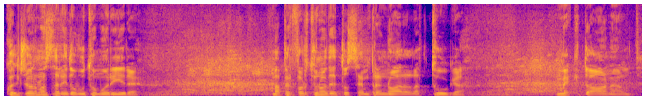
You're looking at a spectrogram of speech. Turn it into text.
quel giorno sarei dovuto morire. Ma per fortuna ho detto sempre no alla lattuga. McDonald's.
